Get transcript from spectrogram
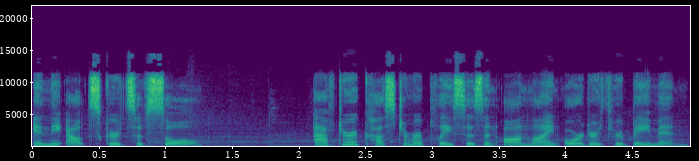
in the outskirts of Seoul. After a customer places an online order through Baemin,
